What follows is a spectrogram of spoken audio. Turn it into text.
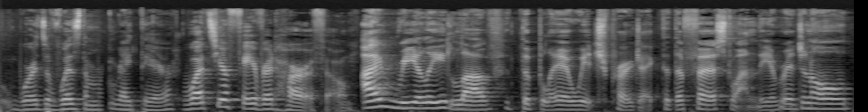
Words of wisdom right there. What's your favorite horror film? I really love the Blair Witch Project, the, first one, the original,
